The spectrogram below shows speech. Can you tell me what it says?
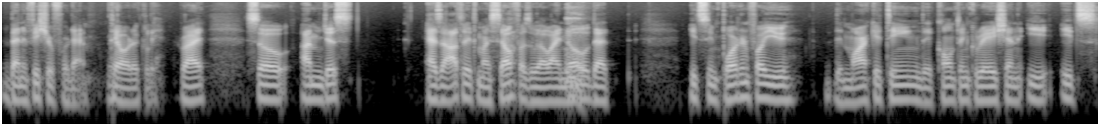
beneficial for them, Yeah. theoretically, right? So I'm just, as an athlete myself as well, I know that it's important for you. The marketing, the content creation, i- it's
